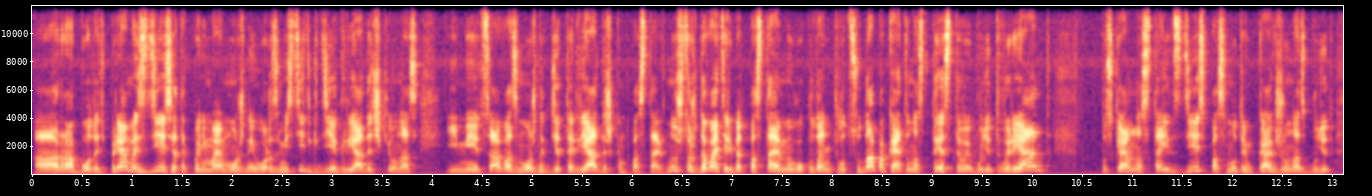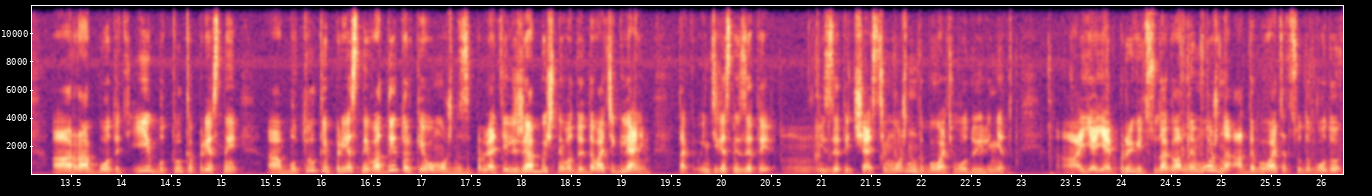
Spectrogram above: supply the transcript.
а, работать. Прямо здесь, я так понимаю, можно его разместить, где грядочки у нас имеются, а возможно где-то рядышком поставить. Ну что ж, давайте, ребят, поставим его куда-нибудь вот сюда, пока это у нас тестовый будет вариант. Пускай у нас стоит здесь, посмотрим, как же у нас будет а, работать. И бутылка пресной, а, бутылкой пресной воды только его можно заправлять, или же обычной водой. Давайте глянем. Так, интересно, из этой, из этой части можно добывать воду или нет? Ай-яй-яй, прыгать сюда, главное, можно, а добывать отсюда воду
